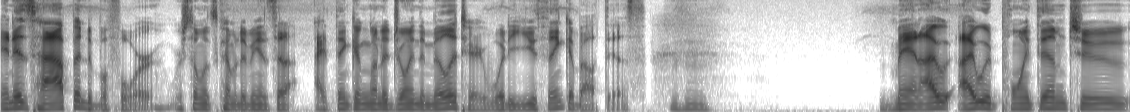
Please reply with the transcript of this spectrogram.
and it's happened before where someone's come to me and said, "I think I'm going to join the military. What do you think about this?" Mm-hmm. Man, I w- I would point them to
